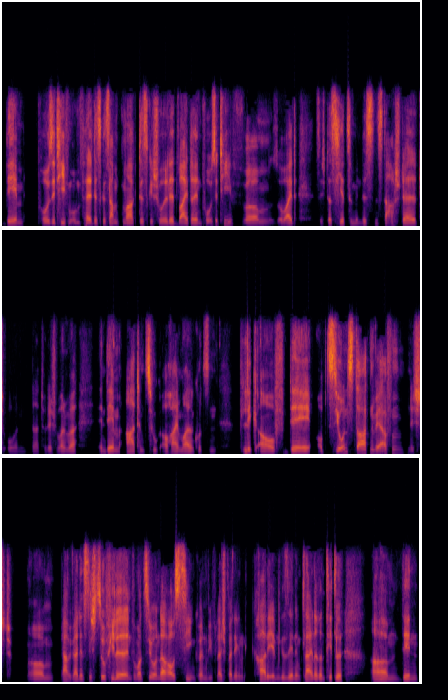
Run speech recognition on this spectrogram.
dem positiven Umfeld des Gesamtmarktes geschuldet weiterhin positiv, ähm, soweit sich das hier zumindestens darstellt. Und natürlich wollen wir in dem Atemzug auch einmal einen kurzen Blick auf die Optionsdaten werfen. Nicht, ähm, ja, wir werden jetzt nicht so viele Informationen daraus ziehen können, wie vielleicht bei den gerade eben gesehenen kleineren Titel, ähm, den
